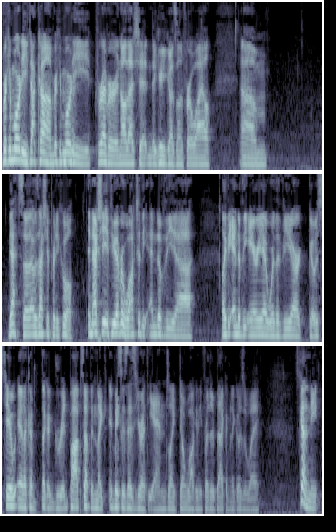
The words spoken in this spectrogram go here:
rickandmorty.com, Rick and Morty forever, and all that shit, and then he goes on for a while. Um, yeah, so that was actually pretty cool. And actually, if you ever walk to the end of the, uh, like the end of the area where the VR goes to, and like a like a grid pops up, and like it basically says you're at the end. Like, don't walk any further back, and it goes away. It's kind of neat,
